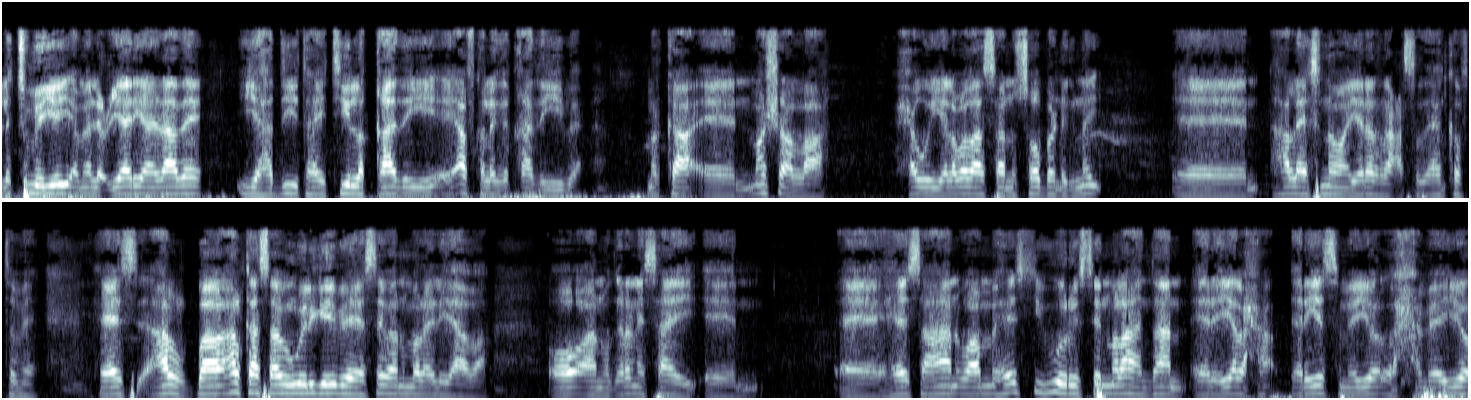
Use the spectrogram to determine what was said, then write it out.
la tumayey ama la ciyaariya idhahdee iyo haddii tahay tii la qaadayey ee afka laga qaadayeyba. Marka maasha allah waxaa weeye labadaasaanu soo bandhignay. Hal heesna waan yaro raacsaday aan kaftame. Hees halkaas aban weligeyba heesay baan malaynayaaba oo aan ma garanaysaay hees ahaan waa heestii ugu horreyseen malaha intaan ereyo sameeyo la xameeyo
